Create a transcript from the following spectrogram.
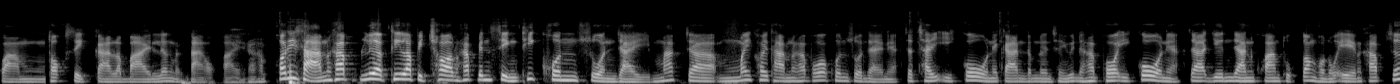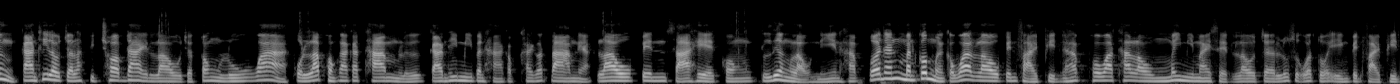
ความ toxic การระบายเรื่องต่างๆออกไปนะครับ ข้อที่3นะครับเลือกที่รับผิดชอบนะครับเป็นสิ่งที่คนส่วนใหญ่มักจะไม่ค่อยทำนะครับ เพราะว่าคนส่วนใหญ่เนี่ยจะใช้อีโก้ในการดำเนินชีวิตนะครับ เพราะอีโก้เนี่ยจะยืนยันความถูกต้องของตัวเองนะครับ ซึ่งการที่เราจะรับผิดชอบได้เราจะต้องรู้ว่าผลลัพธ์ของการกระทำหรือการที่มีปัญหากับใครก็ตามเนี่ยเราเป็นสาเหตุของเรื่องเหล่านี้นะครับ เพราะฉะนั้นมันก็เหมือนกับว่าเราเป็นฝ่ายผิดนะครับ เพราะว่าถ้าเราไม่มี mindset เราจะรู้สึกว่าตัวเองเป็นฝ่ายผิด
